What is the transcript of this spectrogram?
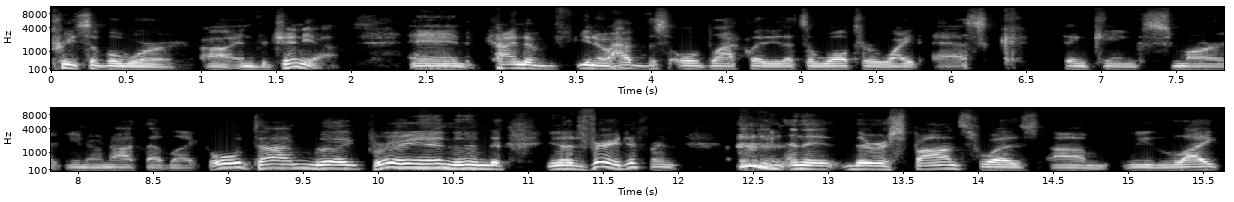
pre-Civil War uh, in Virginia, and kind of you know have this old black lady that's a Walter White esque thinking, smart, you know, not that like old time like praying, and you know it's very different. and the the response was, um, we like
